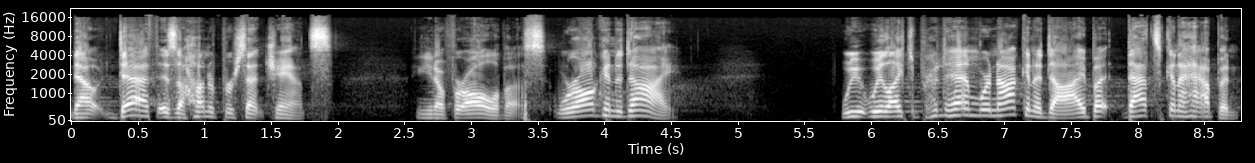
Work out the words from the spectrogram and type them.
Now, death is a 100% chance, you know, for all of us. We're all going to die. We, we like to pretend we're not going to die, but that's going to happen.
